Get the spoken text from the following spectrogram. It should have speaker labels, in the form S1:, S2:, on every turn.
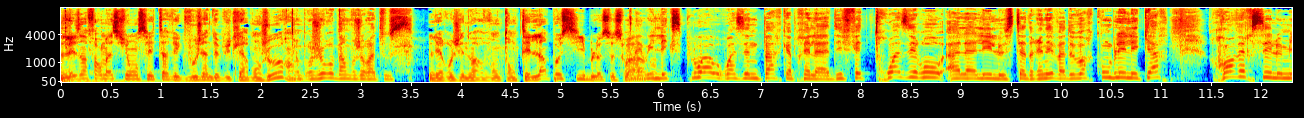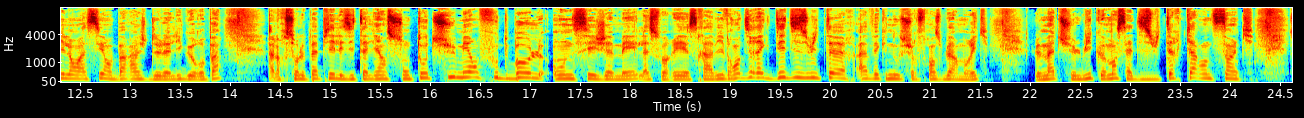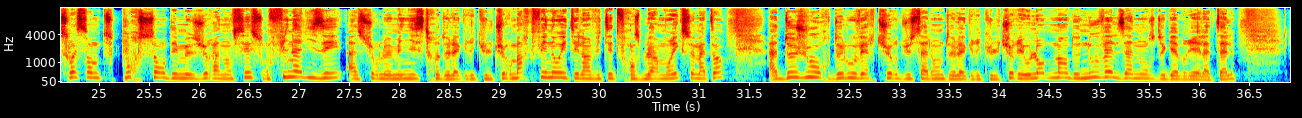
S1: Les informations, c'est avec vous, Jeanne de Butler. Bonjour.
S2: Bonjour Robin, bonjour à tous.
S1: Les Rouges et Noirs vont tenter l'impossible ce soir.
S2: oui, l'exploit au Roisen Park après la défaite 3-0 à l'aller. Le Stade Rennais va devoir combler l'écart, renverser le Milan AC en barrage de la Ligue Europa. Alors sur le papier, les Italiens sont au-dessus, mais en football, on ne sait jamais. La soirée sera à vivre en direct dès 18h avec nous sur France Bleu Armorique. Le match, lui, commence à 18h45. 60% des mesures annoncées sont finalisées, assure le ministre de l'Agriculture. Marc Fesneau était invité de France Bleu Armorique ce matin, à deux jours de l'ouverture du salon de l'agriculture et au lendemain de nouvelles annonces de Gabriel Attal.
